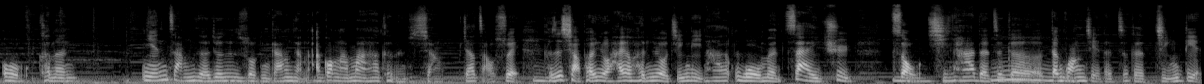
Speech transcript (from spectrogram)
哦，可能年长者就是说，你刚刚讲的阿公阿妈，他可能想比较早睡，嗯、可是小朋友还有很有精力，他我们再去走其他的这个灯光节的这个景点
